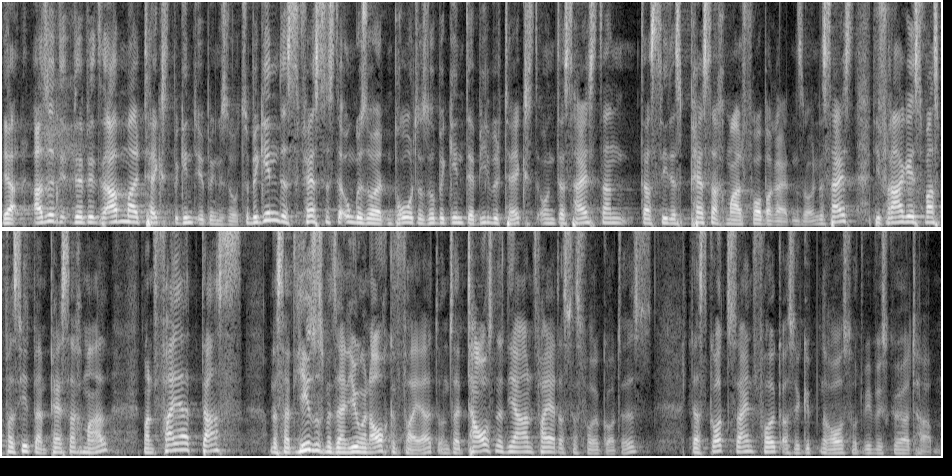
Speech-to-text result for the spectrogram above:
Ja, also der, der Abendmahltext beginnt übrigens so. Zu Beginn des Festes der ungesäuerten Brote, so beginnt der Bibeltext und das heißt dann, dass sie das Pessachmahl vorbereiten sollen. Das heißt, die Frage ist, was passiert beim Pessachmahl? Man feiert das, und das hat Jesus mit seinen Jüngern auch gefeiert und seit tausenden Jahren feiert das das Volk Gottes, dass Gott sein Volk aus Ägypten rausholt, wie wir es gehört haben.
